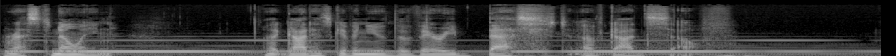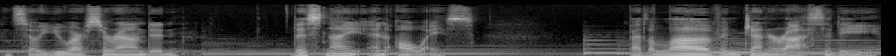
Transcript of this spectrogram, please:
Rest knowing that God has given you the very best of God's self. And so you are surrounded this night and always by the love and generosity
